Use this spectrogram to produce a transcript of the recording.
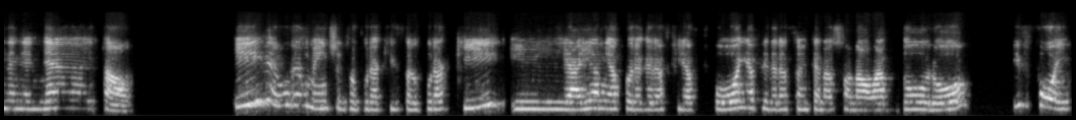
nananã, e tal. E eu realmente estou por aqui, estou por aqui, e aí a minha coreografia foi, a Federação Internacional adorou, e foi.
